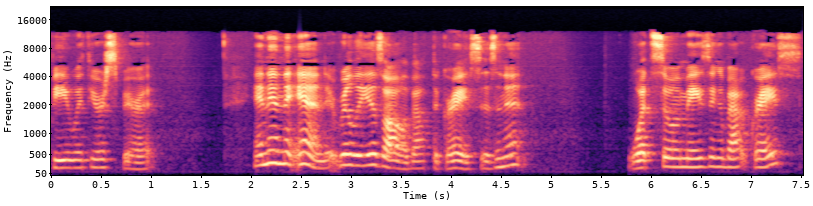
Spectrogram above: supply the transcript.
be with your spirit. And in the end, it really is all about the grace, isn't it? What's so amazing about grace?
